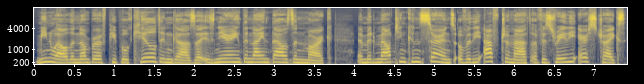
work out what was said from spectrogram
Meanwhile, the number of people killed in Gaza is nearing the 9,000 mark, amid mounting concerns over the aftermath of Israeli airstrikes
